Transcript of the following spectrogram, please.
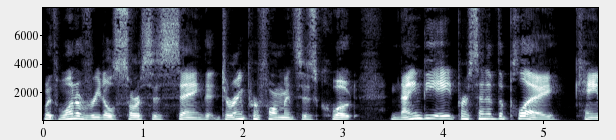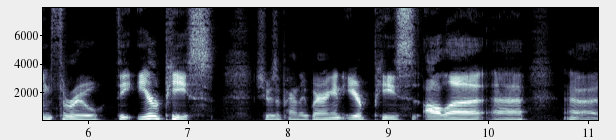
with one of Riedel's sources saying that during performances, quote, 98% of the play came through the earpiece. She was apparently wearing an earpiece a la uh, uh,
